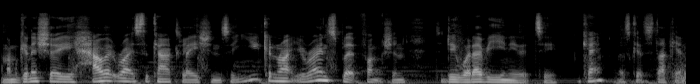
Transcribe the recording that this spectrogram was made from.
and I'm going to show you how it writes the calculation so you can write your own split function to do whatever you need it to. Okay, let's get stuck in.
